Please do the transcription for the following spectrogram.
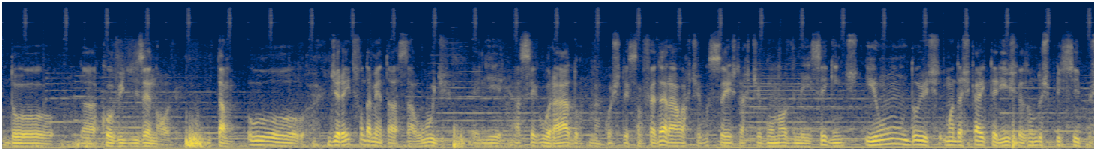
do da Covid-19. Então, o direito fundamental à saúde, ele é assegurado na Constituição Federal, artigo 6 artigo 196 e seguintes, e um dos, uma das características, um dos princípios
